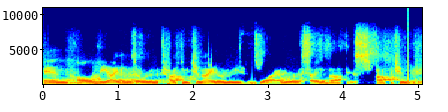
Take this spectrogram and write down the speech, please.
And all of the items that we're going to talk through tonight are reasons why we're excited about this opportunity.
